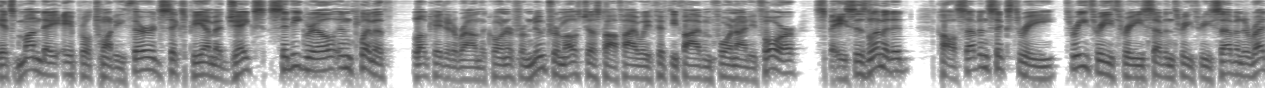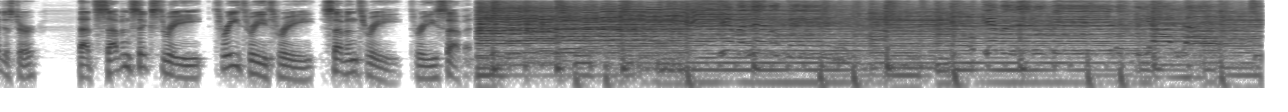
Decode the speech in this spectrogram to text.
It's Monday, April 23rd, 6 p.m. at Jake's City Grill in Plymouth, located around the corner from Nutrimost, just off Highway 55 and 494. Space is limited. Call 763-333-7337 to register. That's 763 333 7337. Give a little bit, give a little bit of your love to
